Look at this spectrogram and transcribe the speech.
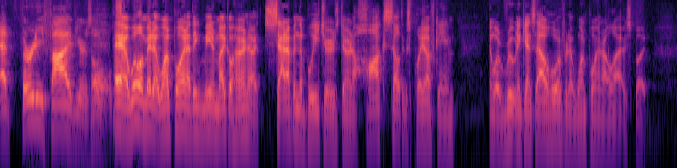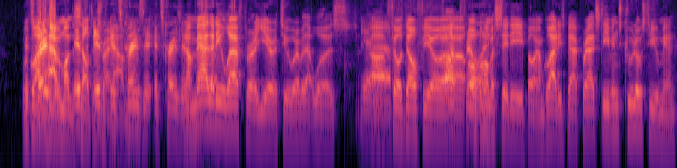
at 35 years old. Hey, I will admit at one point, I think me and Michael Hearn I sat up in the bleachers during a Hawks Celtics playoff game, and we're rooting against Al Horford at one point in our lives. But we're It's glad crazy. to have him on the It's- Celtics it's, right it's now. man. crazy. It's crazy. And I'm mad that he left for a year or two, wherever that was. Yeah. Uh, Philadelphia, uh. Oklahoma City. But like, I'm glad he's back. Brad Stevens, kudos to you, man.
